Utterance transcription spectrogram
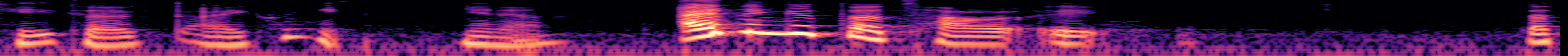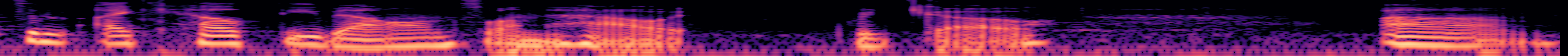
he cooked i clean you know? I think that that's how it that's an like healthy balance on how it would go um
